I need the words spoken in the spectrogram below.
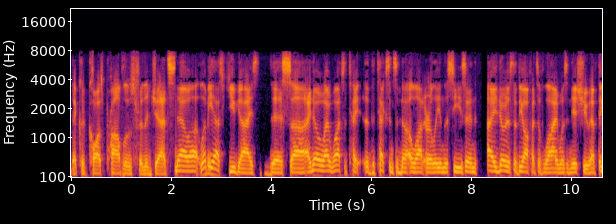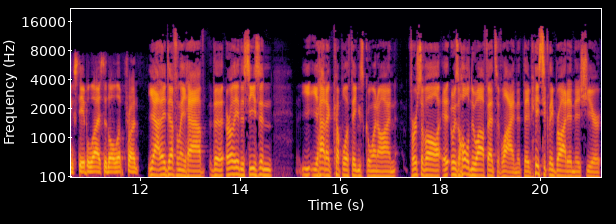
that could cause problems for the Jets. Now, uh, let me ask you guys this. Uh, I know I watched the, te- the Texans a lot early in the season. I noticed that the offensive line was an issue. Have things stabilized at all up front? Yeah, they definitely have. The early in the season, you, you had a couple of things going on. First of all, it was a whole new offensive line that they basically brought in this year,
